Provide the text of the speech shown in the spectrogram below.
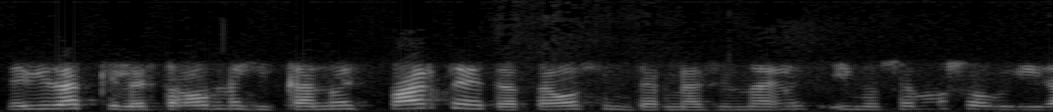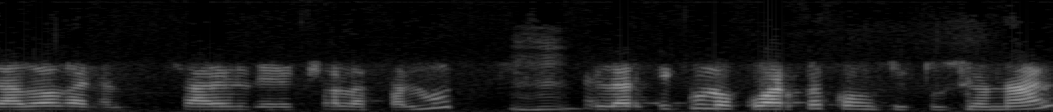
debido a que el Estado mexicano es parte de tratados internacionales y nos hemos obligado a garantizar el derecho a la salud. El artículo cuarto constitucional,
